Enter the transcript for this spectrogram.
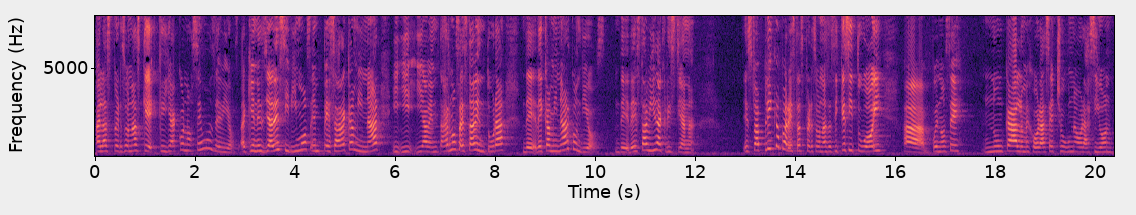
a las personas que, que, ya conocemos de Dios, a quienes ya decidimos empezar a caminar y, y, aventarnos a esta aventura de, de caminar con Dios, de, de, esta vida cristiana. Esto aplica para estas personas, así que si tú hoy, ah, pues no sé, nunca a lo mejor has hecho una oración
